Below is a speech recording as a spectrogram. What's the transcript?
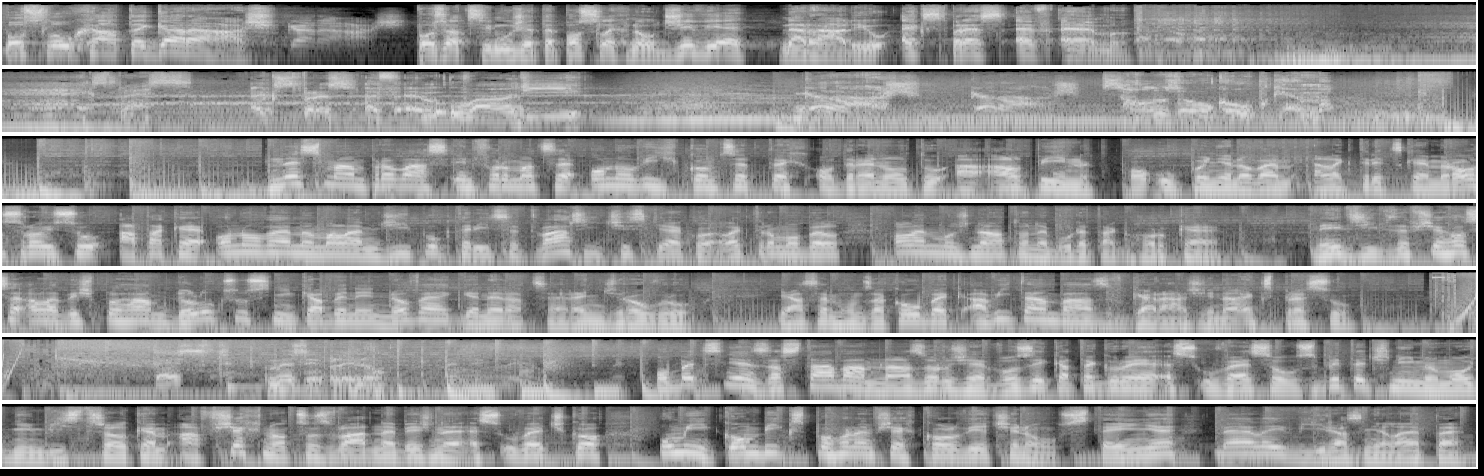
Posloucháte Garáž. Pořád si můžete poslechnout živě na rádiu Express FM. Express. Express FM uvádí Garáž. Garáž s Honzou Koupkem. Dnes mám pro vás informace o nových konceptech od Renaultu a Alpine, o úplně novém elektrickém Rolls-Royceu a také o novém malém Jeepu, který se tváří čistě jako elektromobil, ale možná to nebude tak horké. Nejdřív ze všeho se ale vyšplhám do luxusní kabiny nové generace Range Roveru. Já jsem Honza Koubek a vítám vás v garáži na Expressu. Test mezi plynu. Obecně zastávám názor, že vozy kategorie SUV jsou zbytečným módním výstřelkem a všechno, co zvládne běžné SUVčko, umí kombík s pohonem všech kol většinou stejně, ne výrazně lépe.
